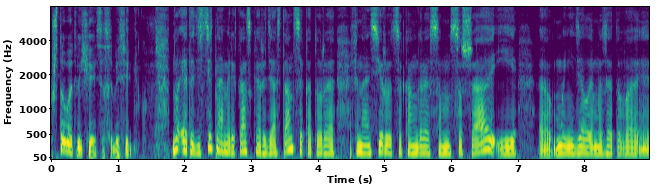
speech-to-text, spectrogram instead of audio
Что вы отвечаете собеседнику? Ну, это действительно американская радиостанция, которая финансируется Конгрессом США, и э, мы не делаем из этого э,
